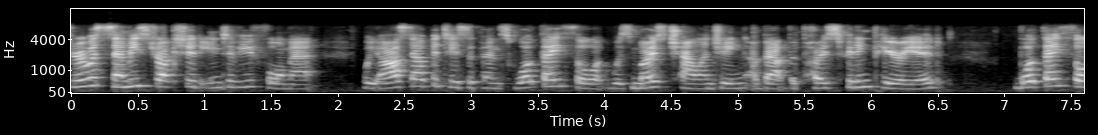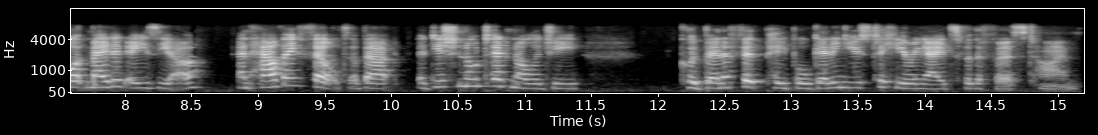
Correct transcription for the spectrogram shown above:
Through a semi-structured interview format, we asked our participants what they thought was most challenging about the post-fitting period, what they thought made it easier, and how they felt about additional technology could benefit people getting used to hearing aids for the first time.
